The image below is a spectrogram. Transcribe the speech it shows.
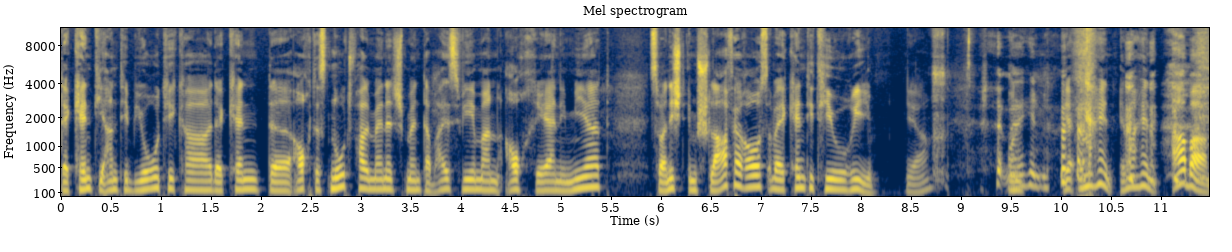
der kennt die Antibiotika, der kennt äh, auch das Notfallmanagement, der weiß, wie man auch reanimiert. Zwar nicht im Schlaf heraus, aber er kennt die Theorie, ja. Immerhin. Ja, immerhin, immerhin. Aber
